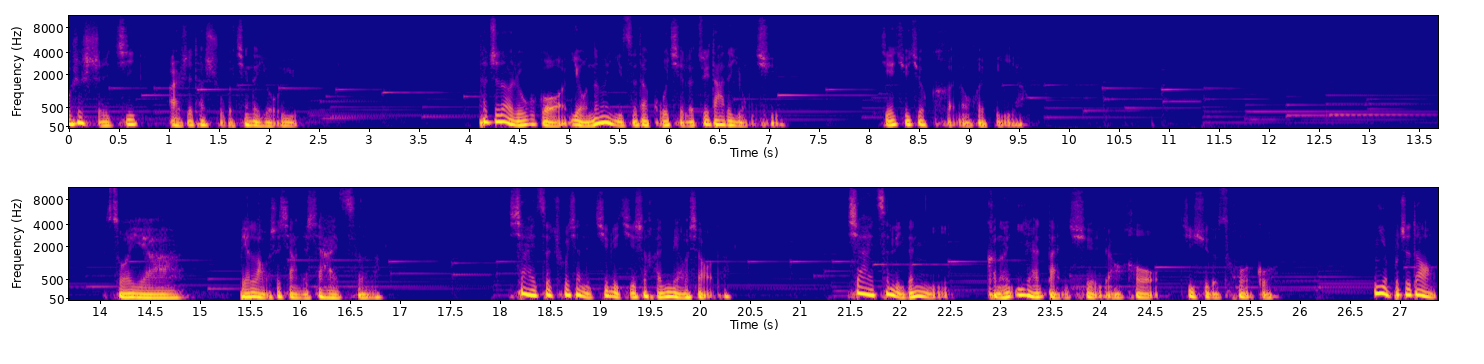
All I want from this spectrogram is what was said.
不是时机，而是他数不清的犹豫。他知道，如果有那么一次，他鼓起了最大的勇气，结局就可能会不一样。所以啊，别老是想着下一次了。下一次出现的几率其实很渺小的。下一次里的你，可能依然胆怯，然后继续的错过。你也不知道。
